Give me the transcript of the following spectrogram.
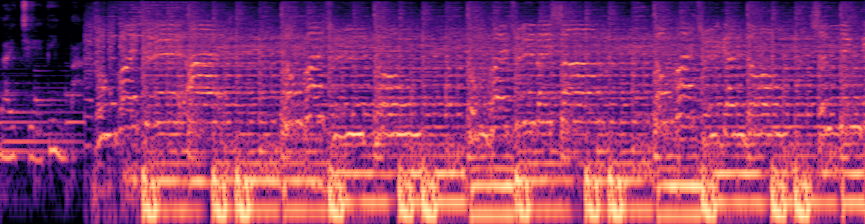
来决定吧。痛快去爱，痛快去痛，痛快去悲伤，痛快去感动。生命给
